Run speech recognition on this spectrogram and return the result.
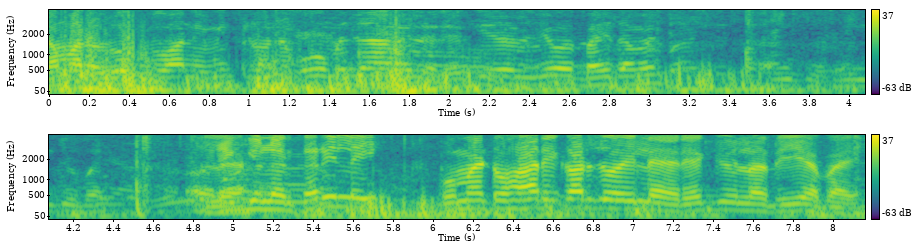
તમારા લોગ જોવાની મિત્રોને બહુ મજા આવે એટલે રેગ્યુલર લ્યો ભાઈ તમે. થેન્ક યુ થેન્ક યુ ભાઈ. રેગ્યુલર કરી લઈ. કોમેન્ટો સારી કરજો એટલે રેગ્યુલર રહીએ ભાઈ.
